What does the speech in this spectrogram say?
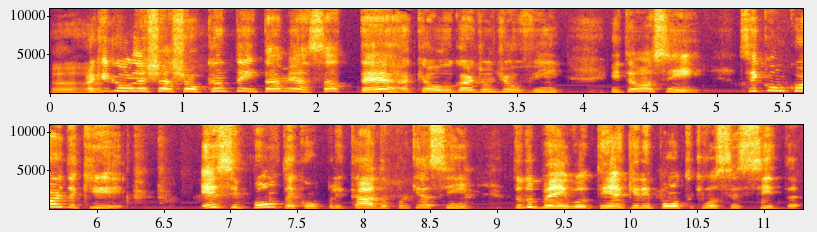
Aham. Pra que, que eu vou deixar Shao Kahn tentar ameaçar a Terra, que é o lugar de onde eu vim? Então, assim, você concorda que esse ponto é complicado? Porque, assim, tudo bem, tem aquele ponto que você cita.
